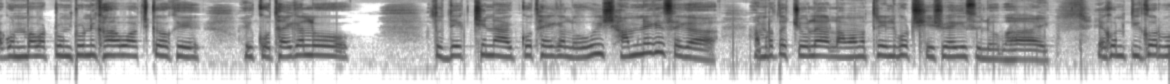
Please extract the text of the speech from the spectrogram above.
আগুন বাবা টুনটুনি খাওয়াবো আজকে ওকে। ওই কোথায় গেল? তো দেখছি না কোথায় গেল? ওই সামনে গেছে গা। আমরা তো চলে এলাম, আমার টেলিপোর্ট শেষ হয়ে গেছিল ভাই। এখন কি করব?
